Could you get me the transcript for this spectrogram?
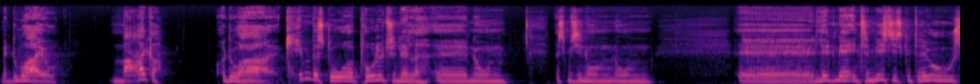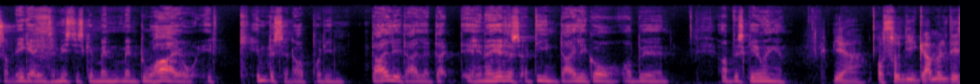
Men du har jo marker, og du har kæmpe store polytunneller, øh, nogle, hvad skal man sige, nogle, nogle øh, lidt mere intimistiske drivhus, som ikke er intimistiske, men, men du har jo et kæmpe setup på din dejlige, dejlige, Henriettes og din dejlige gård oppe, oppe ved Skævinge. Ja, og så de gamle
